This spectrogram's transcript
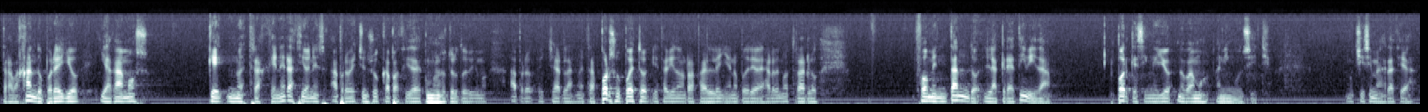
trabajando por ello y hagamos que nuestras generaciones aprovechen sus capacidades como nosotros tuvimos aprovechar las nuestras. Por supuesto, y está viendo don Rafael Leña, no podría dejar de mostrarlo, fomentando la creatividad, porque sin ello no vamos a ningún sitio. Muchísimas gracias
